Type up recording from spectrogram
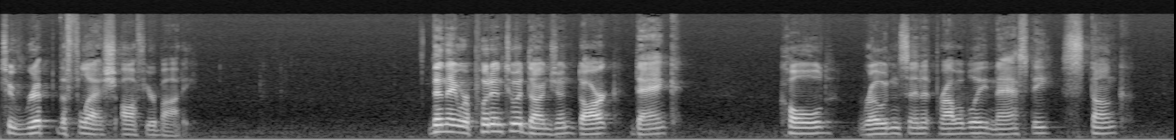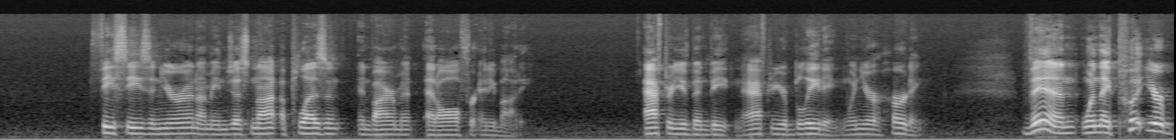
to rip the flesh off your body. Then they were put into a dungeon, dark, dank, cold, rodents in it probably, nasty, stunk, feces and urine. I mean, just not a pleasant environment at all for anybody. After you've been beaten, after you're bleeding, when you're hurting. Then, when they put your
